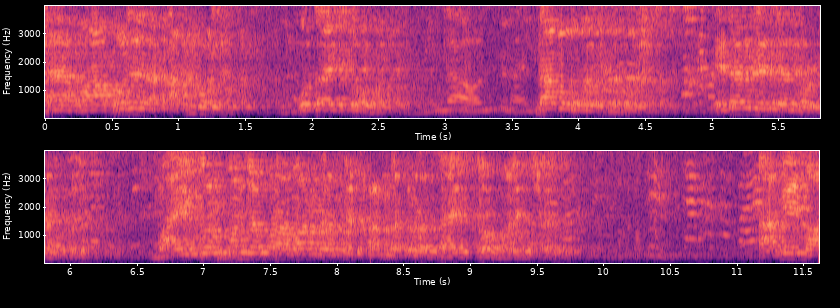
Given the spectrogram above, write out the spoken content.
হ্যাঁ মা বোনেরা, আপনি বসেন। ও দায়িত্ব আমার? না এখানে এটা রিটার্ন করবেন মাইক্রোফোন যখন আমার কাছে ঠান্ডা করার দায়িত্ব আমার আমি মা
